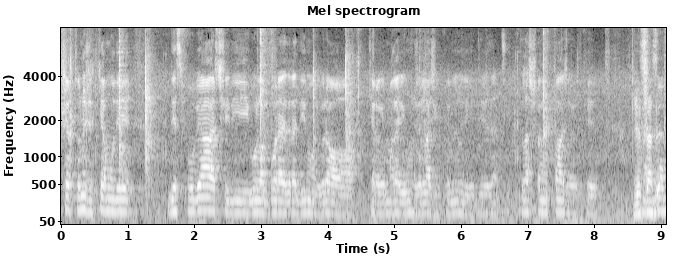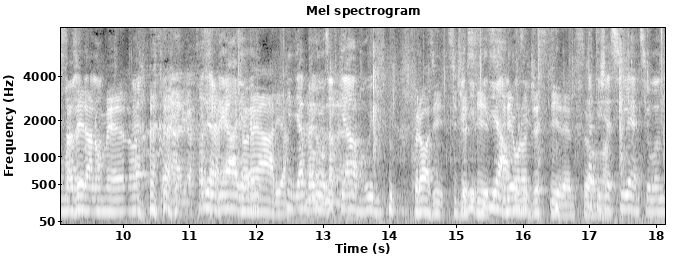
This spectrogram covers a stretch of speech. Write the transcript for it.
certo noi cerchiamo di sfogarci, di collaborare tra di noi, però è chiaro che magari uno ce l'ha 5 minuti per dire senti lasciami in pace perché... Io stas- stasera non me- non- Eh, stasera ne è aria. Non è eh. aria. Quindi vabbè No, lo non sappiamo, quindi... Però si, si, ci gesti- si devono sì. gestire, insomma. Infatti c'è silenzio quando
